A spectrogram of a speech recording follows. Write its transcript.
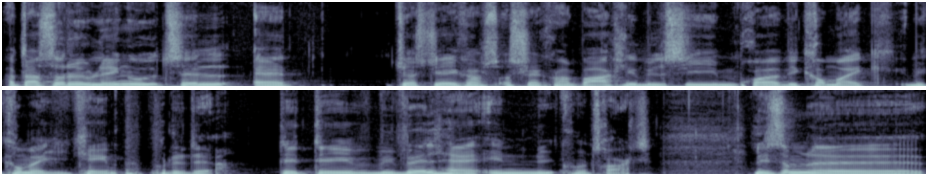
Og der så det jo længe ud til, at Josh Jacobs og Saquon Barkley vil sige, "Men prøv at vi kommer ikke, vi kommer ikke i camp på det der. Det, det, vi vil have en ny kontrakt. Ligesom øh,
